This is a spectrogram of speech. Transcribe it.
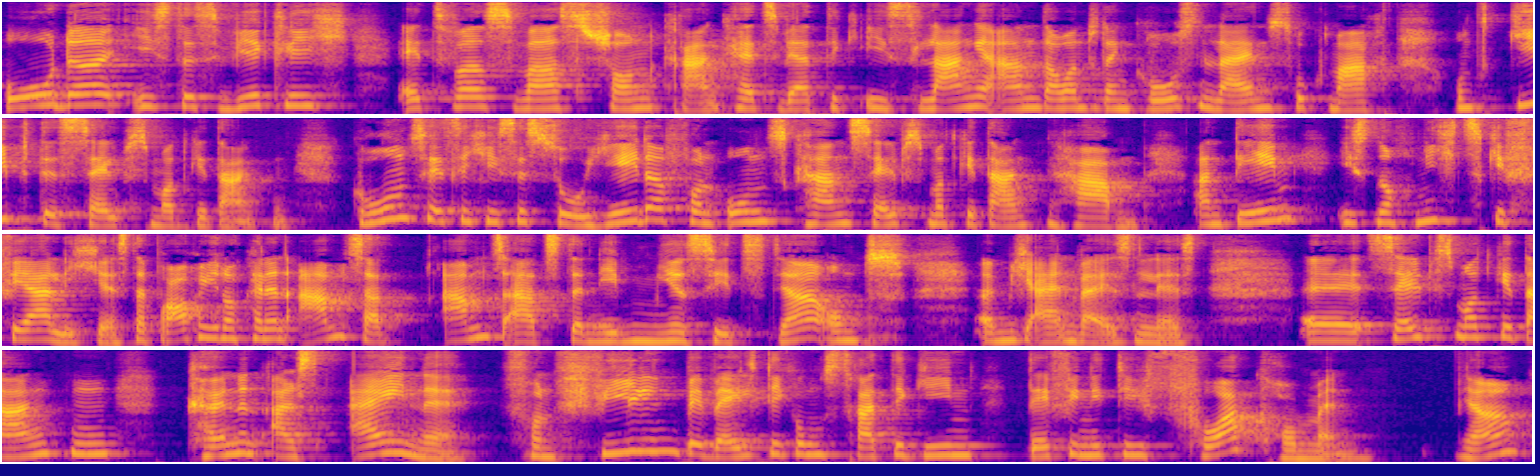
oder ist es wirklich etwas, was schon krankheitswertig ist, lange andauernd und einen großen Leidensdruck macht und gibt es Selbstmordgedanken? Grundsätzlich ist es so, jeder von uns kann Selbstmordgedanken haben. An dem ist noch nichts Gefährliches. Da brauche ich noch keinen Amtsarzt, der neben mir sitzt, ja, und äh, mich einweisen lässt. Äh, Selbstmordgedanken können als eine von vielen Bewältigungsstrategien definitiv vorkommen. Ja,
